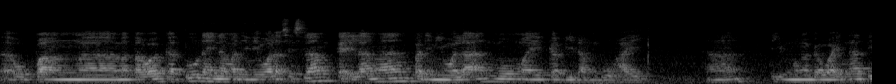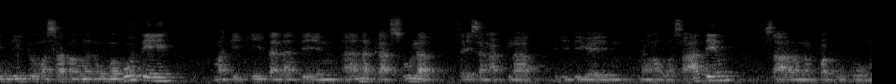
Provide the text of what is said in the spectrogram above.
uh, upang uh, matawag ka tunay na maniniwala sa Islam, kailangan paniniwalaan mo may kabilang buhay. Ha? Yung mga gawain natin dito, masama man o mabuti, makikita natin ah, nakasulat sa isang aklat ibibigay ng Allah sa atin sa araw ng paghukom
